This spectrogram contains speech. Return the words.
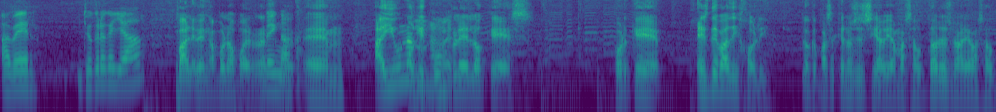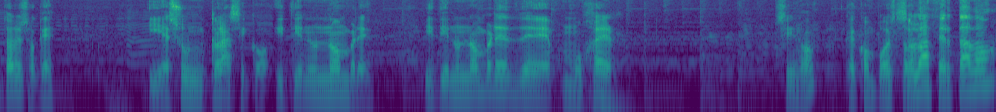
a ver, yo creo que ya... Vale, venga, bueno, pues. Venga. eh, hay una Pon que una, a cumple lo que es. Porque es de Buddy Holly. Lo que pasa es que no sé si había más autores, no había más autores o qué. Y es un clásico y tiene un nombre. Y tiene un nombre de mujer. Sí, ¿no? Que es compuesto. Solo ha acertado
